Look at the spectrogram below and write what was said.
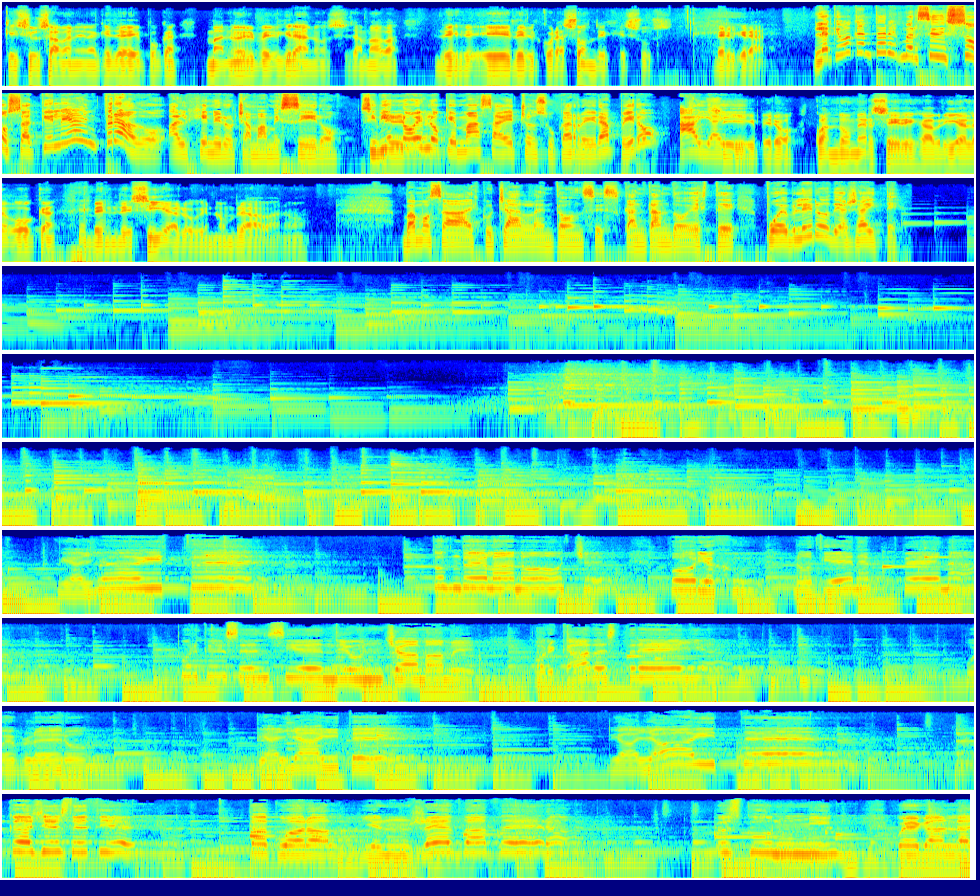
que se usaban en aquella época, Manuel Belgrano se llamaba de, eh, del corazón de Jesús, Belgrano. La que va a cantar es Mercedes Sosa, que le ha entrado al género chamamecero. Si bien sí, no bueno. es lo que más ha hecho en su carrera, pero hay ahí. Sí, pero cuando Mercedes abría la boca, bendecía lo que nombraba, ¿no? Vamos a escucharla entonces, cantando este Pueblero de Ayaite.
